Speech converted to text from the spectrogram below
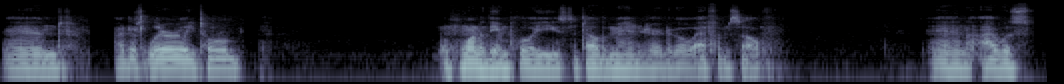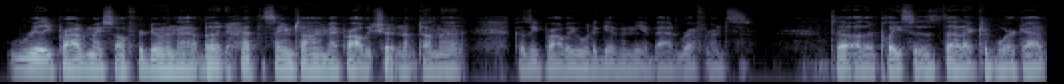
and I just literally told one of the employees to tell the manager to go F himself. And I was really proud of myself for doing that, but at the same time, I probably shouldn't have done that because he probably would have given me a bad reference to other places that I could work at.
